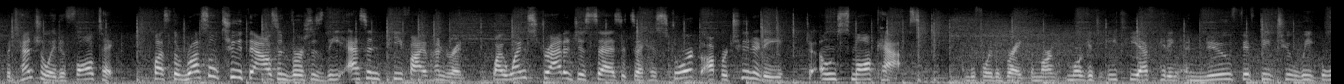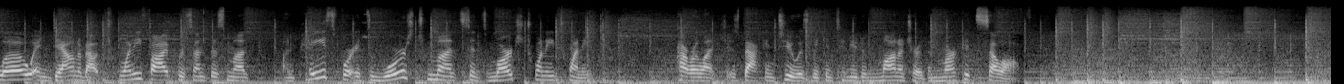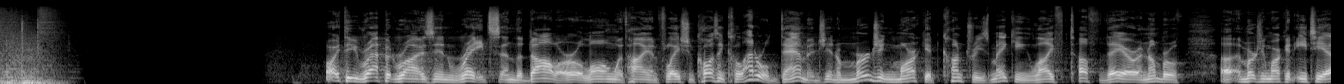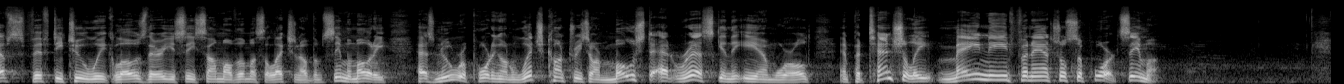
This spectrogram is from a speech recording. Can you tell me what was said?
potentially defaulting. Plus, the Russell 2000 versus the S&P 500. Why one strategist says it's a historic opportunity to own small caps. And before the break, the mortgage ETF hitting a new 52-week low and down about 25% this month, on pace for its worst month since March 2020. Power Lunch is back in two as we continue to monitor the market sell-off. All right, the rapid rise in rates and the dollar, along with high inflation, causing collateral damage in emerging market countries, making life tough there. A number of uh, emerging market ETFs, 52 week lows. There you see some of them, a selection of them. Seema Modi has new reporting on which countries are most at risk in the EM world and potentially may need financial support. Seema.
